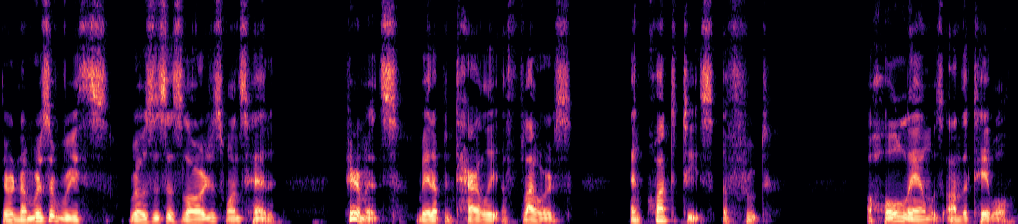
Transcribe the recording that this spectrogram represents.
There were numbers of wreaths, roses as large as one's head, pyramids made up entirely of flowers, and quantities of fruit. A whole lamb was on the table,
